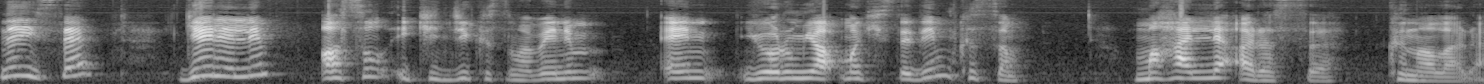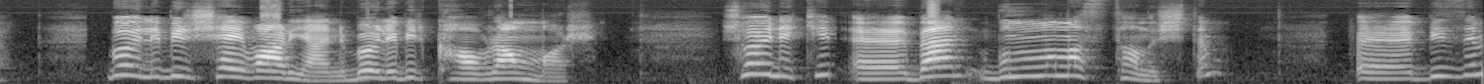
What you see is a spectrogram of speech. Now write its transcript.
Neyse gelelim asıl ikinci kısma. Benim en yorum yapmak istediğim kısım. Mahalle arası kınaları. Böyle bir şey var yani. Böyle bir kavram var. Şöyle ki e, ben bununla nasıl tanıştım? E, bizim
